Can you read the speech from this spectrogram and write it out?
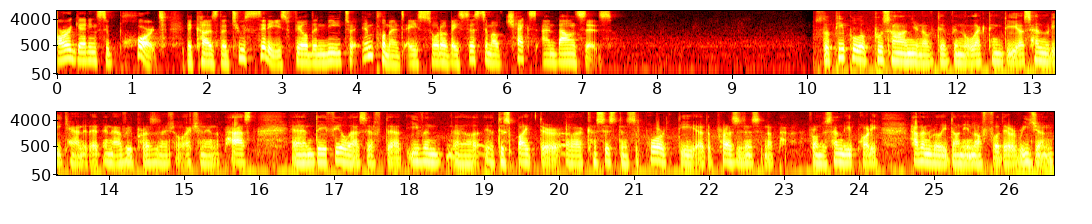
are getting support because the two cities feel the need to implement a sort of a system of checks and balances. The people of Busan, you know, they've been electing the uh, Saenuri candidate in every presidential election in the past, and they feel as if that even uh, despite their uh, consistent support, the uh, the presidents in the from the Saenuri Party haven't really done enough for their region.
